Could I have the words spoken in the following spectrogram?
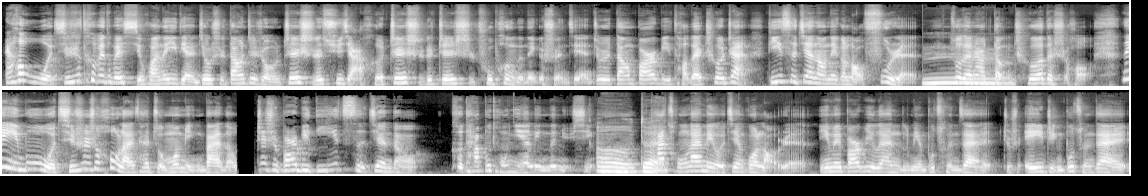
然后我其实特别特别喜欢的一点，就是当这种真实的虚假和真实的真实触碰的那个瞬间，就是当 Barbie 躺在车站第一次见到那个老妇人坐在那儿等车的时候，那一幕我其实是后来才琢磨明白的，这是 Barbie 第一次见到。和她不同年龄的女性。嗯，对，她从来没有见过老人，因为 Barbie Land 里面不存在就是 aging，不存在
